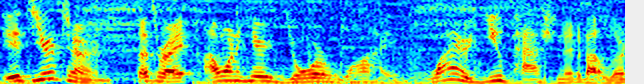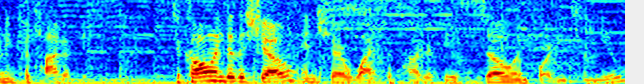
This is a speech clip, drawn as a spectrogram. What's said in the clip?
It's your turn. That's right. I want to hear your why. Why are you passionate about learning photography? To call into the show and share why photography is so important to you,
